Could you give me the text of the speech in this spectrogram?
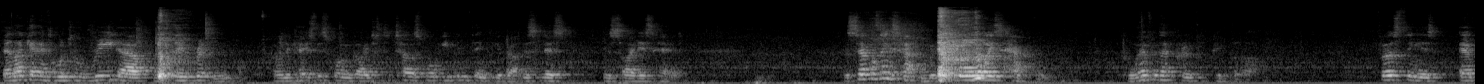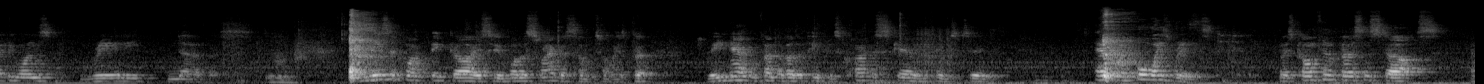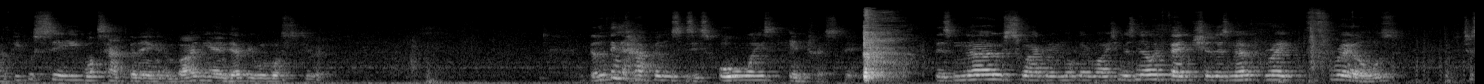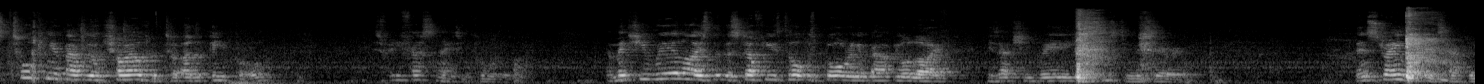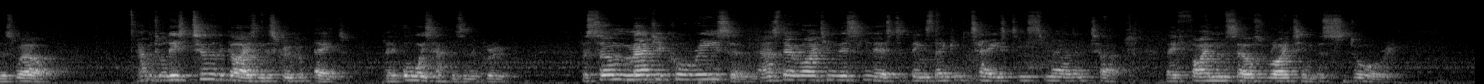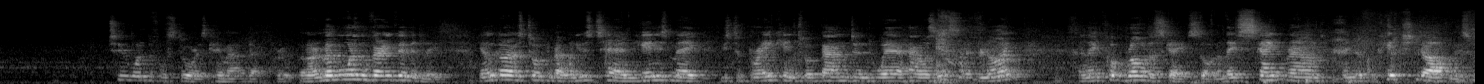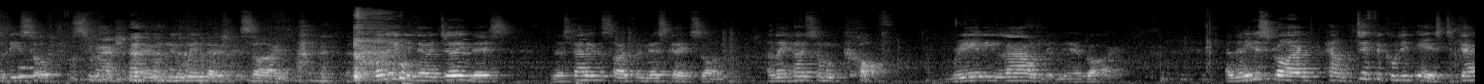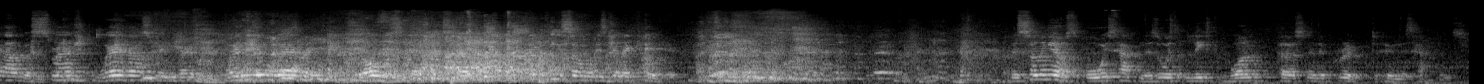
Then I get everyone to read out what they've written, and in the case of this one guy, just to tell us what he'd been thinking about, this list inside his head. But several things happen, which always happen, whoever that group of people are. First thing is, everyone's really nervous. Mm. And these are quite big guys who want to swagger sometimes, but reading out in front of other people is quite a scary thing to do. Everyone always reads. The most confident person starts, and people see what's happening, and by the end, everyone wants to do it. The other thing that happens is it's always interesting. There's no swaggering what they're writing, there's no adventure, there's no great thrills. Just talking about your childhood to other people is really fascinating for them. And makes you realise that the stuff you thought was boring about your life is actually really interesting material. Then stranger things happen as well. It happened to at least two of the guys in this group of eight, and it always happens in a group. For some magical reason, as they're writing this list of things they can taste and smell and touch, they find themselves writing a story. Two wonderful stories came out of that group, and I remember one of them very vividly. The young guy I was talking about, when he was 10, he and his mate used to break into abandoned warehouses at night and they put roller skates on and they skate round in the pitch darkness with these sort of smashed new, windows at the side. One evening they were doing this they were standing at the side putting their skates on and they heard someone cough really loudly nearby. And then he described how difficult it is to get out of a smashed warehouse window when you're wearing roller skates, thinking someone is going to kill you. There's something else that always happens. There's always at least one person in the group to whom this happens.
